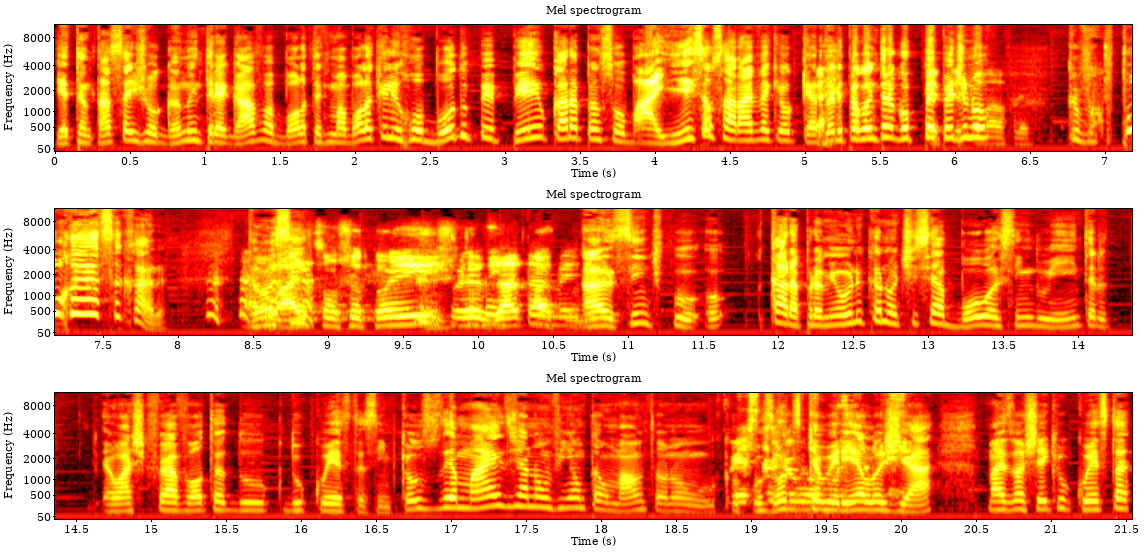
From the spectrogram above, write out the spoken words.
Ia tentar sair jogando, entregava a bola. Teve uma bola que ele roubou do PP e o cara pensou, ah, esse é o Saravia que eu quero. Daí ele pegou e entregou pro PP de novo. Que Porra é essa, cara? Então, o assim, Alisson chutou e chutou bem. Exatamente. Assim, tipo, cara, pra mim a única notícia boa, assim, do Inter, eu acho que foi a volta do, do Cuesta, assim, porque os demais já não vinham tão mal, então não, os outros que eu iria elogiar, mas eu achei que o Cuesta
